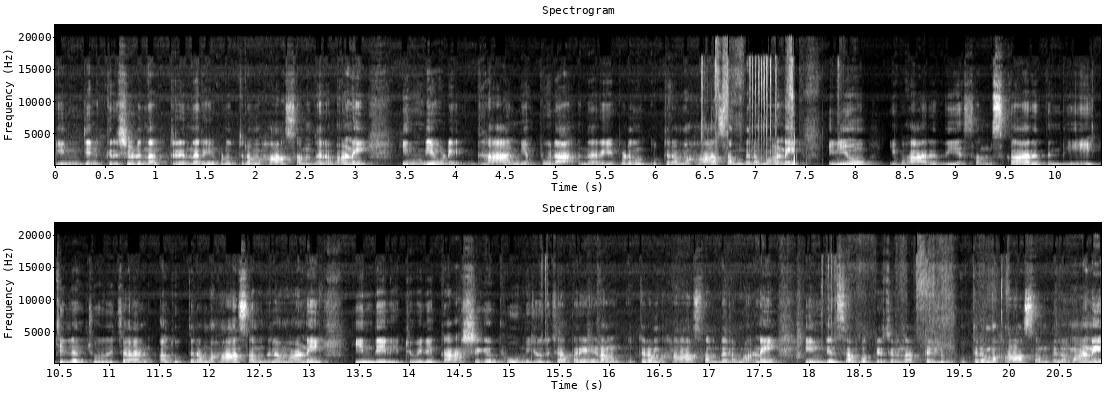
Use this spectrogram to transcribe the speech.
ഇന്ത്യൻ കൃഷിയുടെ നട്ടെല്ല് എന്നറിയപ്പെടുന്ന ഉത്തര മഹാസമുദ്രമാണ് ഇന്ത്യയുടെ ധാന്യപ്പുര എന്നറിയപ്പെടുന്ന ഉത്തര മഹാസമുദ്രമാണ് ഇനിയോ ഈ ഭാരതീയ സംസ്കാരത്തിന്റെ ഏറ്റെല്ലാം ചോദിച്ചാലും അത് ഉത്തര മഹാസമുദ്രമാണ് ഇന്ത്യയിൽ ഏറ്റവും വലിയ കാർഷിക ഭൂമി ചോദിച്ചാൽ പറയണം ഉത്തര മഹാസമുദ്രമാണ് ഇന്ത്യൻ സമ്പദ് വ്യവസ്ഥയുടെ നട്ടെല്ലും ഉത്തര മഹാസമുദ്രമാണ്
